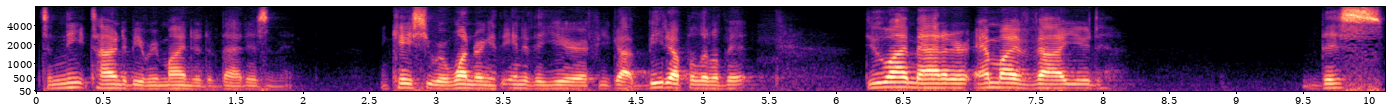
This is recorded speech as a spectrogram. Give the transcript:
It's a neat time to be reminded of that, isn't it? In case you were wondering at the end of the year if you got beat up a little bit, do I matter? Am I valued? This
